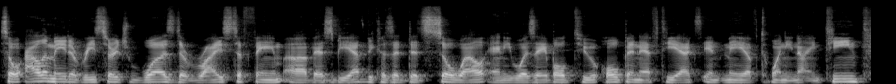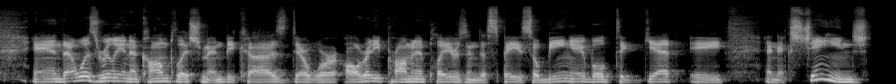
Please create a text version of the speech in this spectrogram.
So Alameda Research was the rise to fame of SBF because it did so well and he was able to open FTX in May of 2019. And that was really an accomplishment because there were already prominent players in the space. So being able to get a an exchange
